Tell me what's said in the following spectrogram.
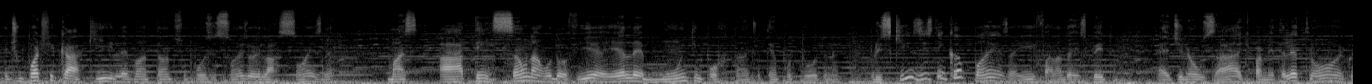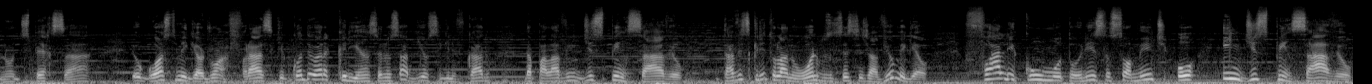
A gente não pode ficar aqui levantando suposições ou ilações, né? Mas a atenção na rodovia ela é muito importante o tempo todo, né? Por isso que existem campanhas aí falando a respeito é, de não usar equipamento eletrônico, não dispersar. Eu gosto, Miguel, de uma frase que quando eu era criança eu não sabia o significado da palavra indispensável. Estava escrito lá no ônibus, não sei se você já viu, Miguel. Fale com o motorista somente o indispensável.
